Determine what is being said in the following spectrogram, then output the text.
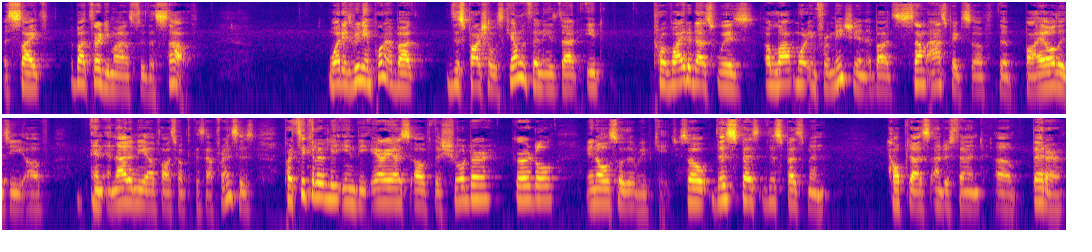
a site about 30 miles to the south. What is really important about this partial skeleton is that it provided us with a lot more information about some aspects of the biology of and anatomy of Australopithecus afarensis, particularly in the areas of the shoulder girdle, and also the rib cage. So this spe- this specimen helped us understand uh, better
